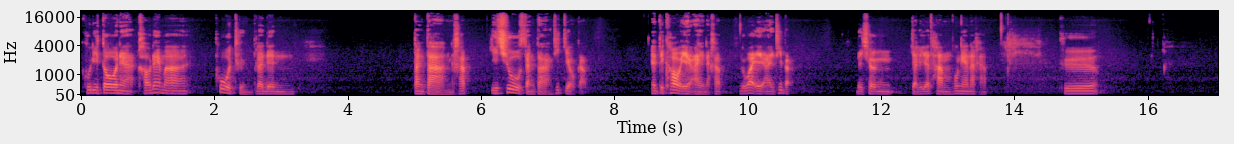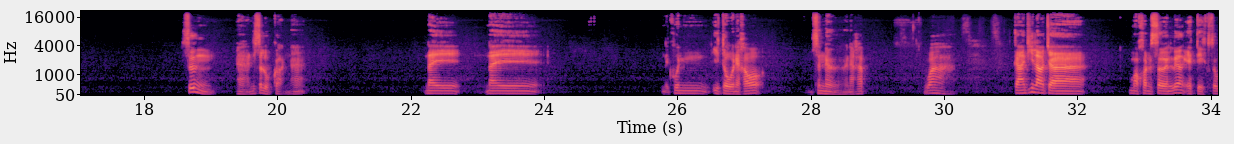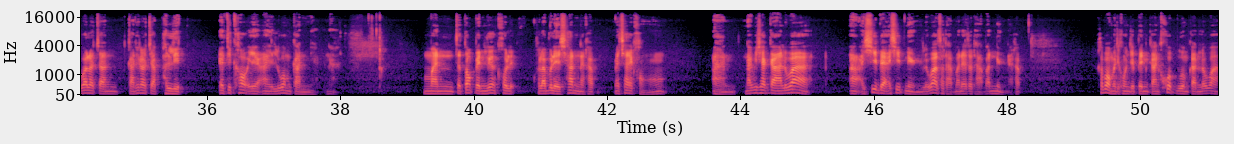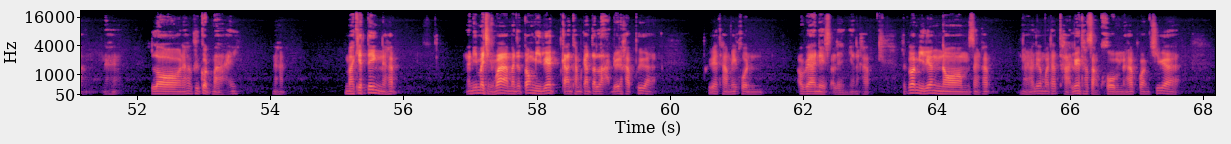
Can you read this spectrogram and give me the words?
คุณอิโตเนี่ยเขาได้มาพูดถึงประเด็นต่างๆนะครับ issue ต่างๆ ที่เกี่ยวกับ ethical AI นะครับ หรือว่า AI ที่แบบในเชิงจริยธรรมพวกนี้นะครับ คือ ซึ่งอ่านี่สรุปก่อนนะในในคุณอิโตเนี่ยเขาเสนอนะครับ ว่าการที่เราจะมาคอนเซิร์นเรื่องเอติกหรือว่าเราจะการที่เราจะผลิต ethical AI ร่วมกันเนี่ยนะมันจะต้องเป็นเรื่อง collaboration นะครับ ไม่ใช่ของอ่านนักวิชาการหรือว่าอาชีพใดอาชีพหนึ่ง หรือว่าสถาบันใดสถาบันหนึ่งนะครับ เขาบอกมันจะควรจะเป็นการควบรวมกันระหว่างนะฮะรอนะครับคือกฎหมายนะครับ marketing นะครับ อันนี้หมายถึงว่ามันจะต้องมีเรื่องการทำการตลาดด้วยนะครับ เพื่อเพื่อทำให้คน awareness อะไรอย่างเงี้ยนะครับ แล้วก็มีเรื่อง norms นะครับนะเรื่องมาตรฐานเรื่องทางสังคมนะครับ ความเชื่อ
